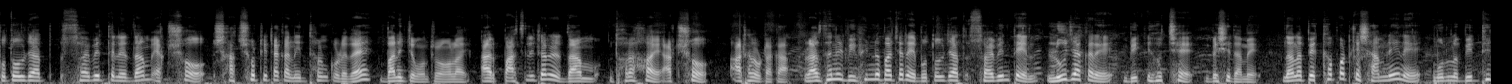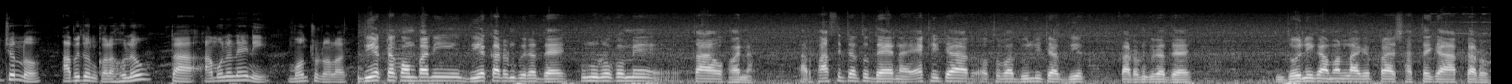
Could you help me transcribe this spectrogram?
বোতলজাত সয়াবিন তেলের দাম একশো সাতষট্টি টাকা নির্ধারণ করে দেয় বাণিজ্য মন্ত্রণালয়। আর পাঁচ লিটারের দাম ধরা হয় আটশো আঠারো টাকা। রাজধানীর বিভিন্ন বাজারে বোতলজাত সয়াবিন তেল লুজ আকারে বিক্রি হচ্ছে বেশি দামে। নানা প্রেক্ষাপটকে সামনে এনে মূল্য বৃদ্ধির জন্য আবেদন করা হলেও তা আমলে নেয়নি মন্ত্রণালয়। দুই একটা কোম্পানি দুই এক কার্টন করে দেয়, কোনো রকমে তা হয় না। আর পাঁচ লিটার তো দেয় না, এক লিটার অথবা দুই লিটার দুই এক কার্টন করে দেয়। দৈনিক আমার লাগে প্রায় সাত থেকে আট কার্টন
